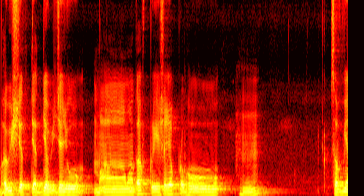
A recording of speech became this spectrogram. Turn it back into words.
ಭವಿಷ್ಯತ್ಯದ್ಯ ವಿಜಯೋ ಮಾಮತಃ ಪ್ರೇಷಯ ಪ್ರಭೋ. ಸವ್ಯ,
